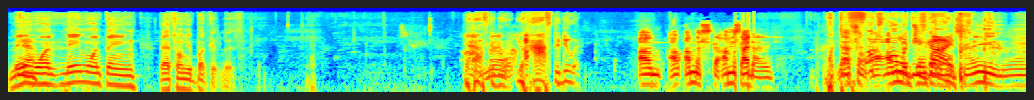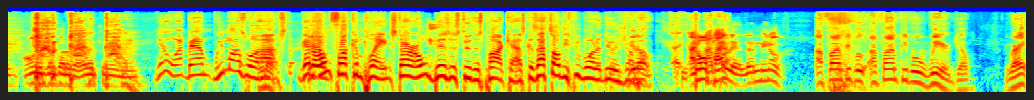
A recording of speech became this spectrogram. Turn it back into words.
Name Yeah. one. Name one thing that's on your bucket list. You have to do it. You have to do it. I'm I'm I'm a sky, I'm a skydive. What the That's fuck's I, I wrong wanna with these jump out of guys? a plane, man. I want to jump out of an airplane. Man. You know what, Bam? We might as well have No. st- get You our know- own fucking plane, start our own business through this podcast, because that's all these people want to do is jump You know, out. I know a I- pilot. Let me know. I find people I find people weird, Joe. Right?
